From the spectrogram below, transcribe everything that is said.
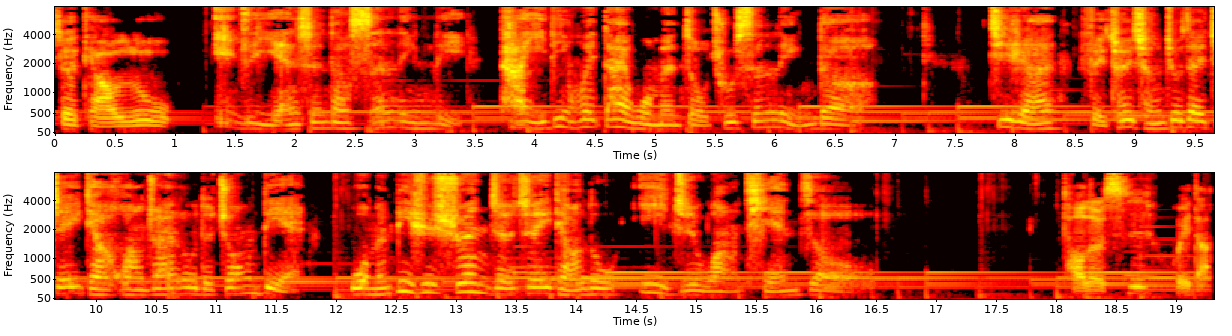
这条路一直延伸到森林里，它一定会带我们走出森林的。既然翡翠城就在这一条黄砖路的终点。”我们必须顺着这一条路一直往前走。陶乐斯回答：“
